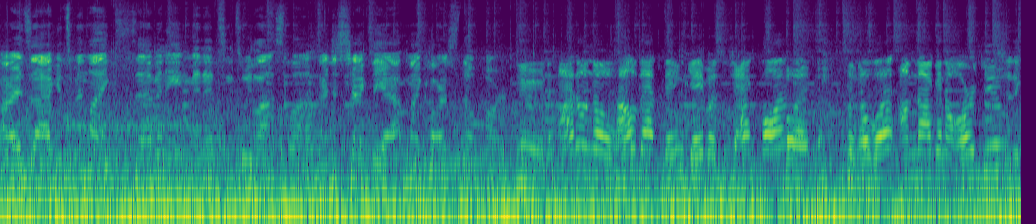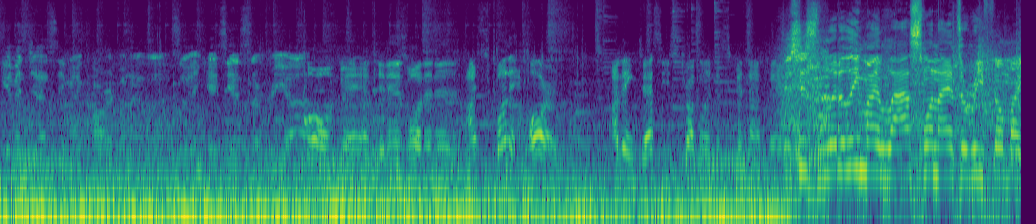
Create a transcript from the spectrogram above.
All right, Zack, it's been like seven, eight minutes since we last left. I just checked the app. My car's still parked. Dude, I don't know how that thing gave us jackpot, but you know what? I'm not gonna argue. Should have given Jesse my card when I left, so in case he has to re-up. Oh man, it is what it is. I spun it hard. I think Jesse's struggling to spin that thing. This is literally my last one. I have to refill my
